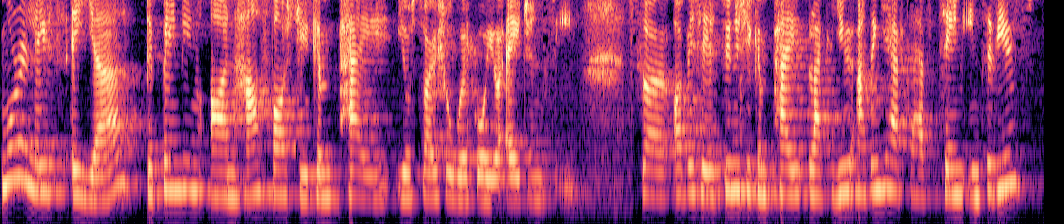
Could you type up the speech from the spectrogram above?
more or less a year, depending on how fast you can pay your social work or your agency. So obviously, as soon as you can pay, like you, I think you have to have 10 interviews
